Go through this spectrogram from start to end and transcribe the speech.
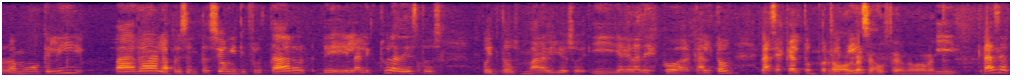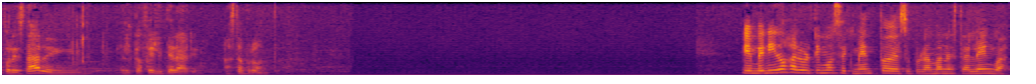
Ramón Oquelí para la presentación y disfrutar de la lectura de estos cuentos maravillosos. Y agradezco a Calton, gracias Calton por no, venir. Gracias a usted nuevamente. Y gracias por estar en el Café Literario. Hasta pronto. Bienvenidos al último segmento de su programa Nuestra Lengua,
